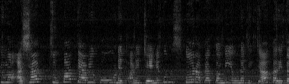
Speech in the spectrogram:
किंवा अशा चुका त्यावेळी होऊ नयेत आणि जेणेकरून स्कोअर आपला कमी येऊ नयेत याकरिता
